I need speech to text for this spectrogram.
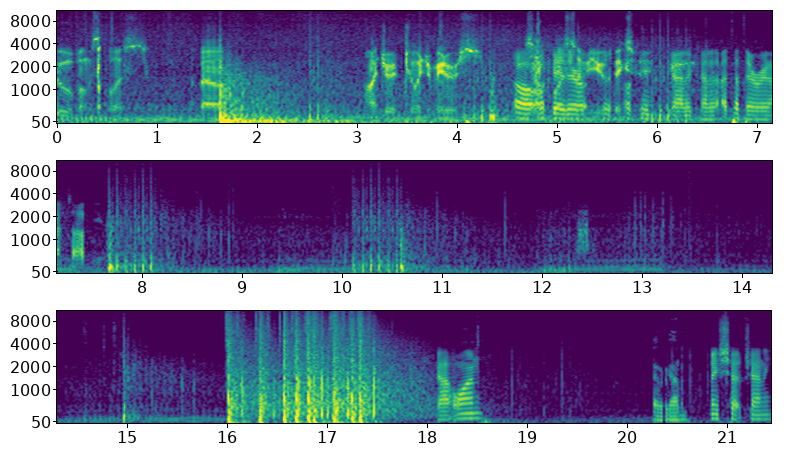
Two of them the. About 100, 200 meters. Oh, okay, Southwest they're of you, uh, Bixby. okay. Got it, got it. I thought they were right on top of you. Got one. Yeah, we got him. Nice shot, Johnny.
